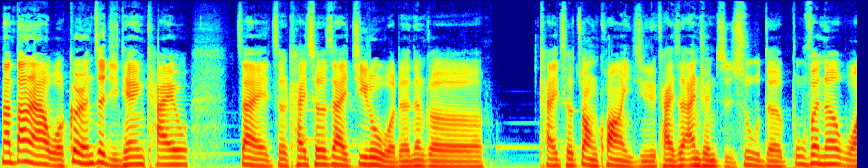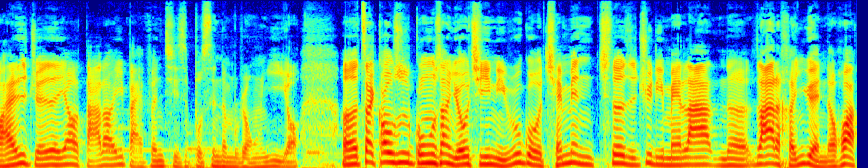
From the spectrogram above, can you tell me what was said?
那当然，我个人这几天开在这开车在记录我的那个。开车状况以及开车安全指数的部分呢，我还是觉得要达到一百分，其实不是那么容易哦。呃，在高速公路上，尤其你如果前面车子距离没拉，那拉得很远的话，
